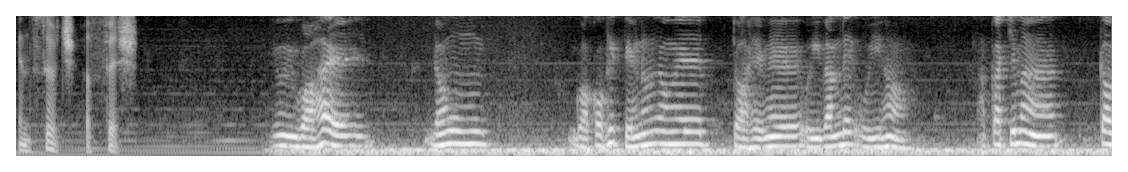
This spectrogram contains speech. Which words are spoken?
in search of fish. 因为外海拢外国迄边拢用迄大型的围网咧围吼，啊，到即马到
